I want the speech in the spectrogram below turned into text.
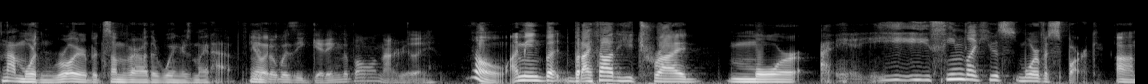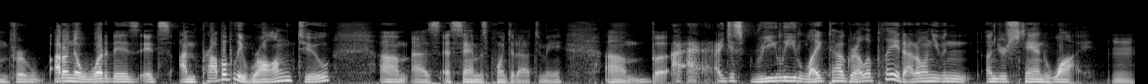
not more than Royer, but some of our other wingers might have. You Yeah, know, but was he getting the ball? Not really. no, I mean, but but I thought he tried more. He, he seemed like he was more of a spark. Um, for I don't know what it is. It's I'm probably wrong too, um, as as Sam has pointed out to me. Um, but I, I- I just really liked how Grella played. I don't even understand why. Mm.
